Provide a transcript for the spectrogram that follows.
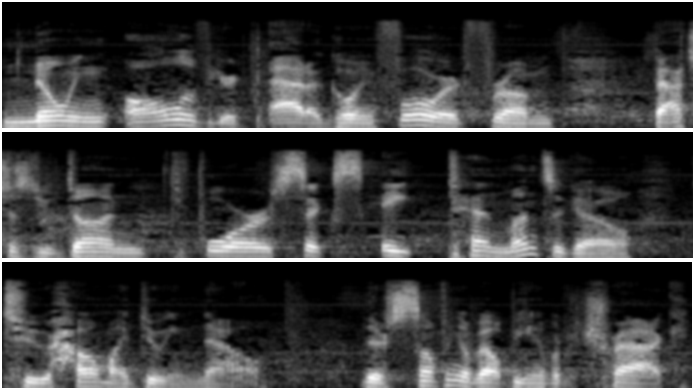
knowing all of your data going forward from batches you've done four, six, eight, ten months ago to how am I doing now? There's something about being able to track,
